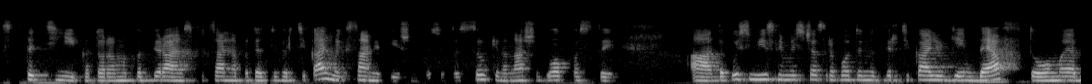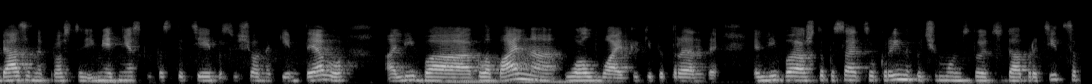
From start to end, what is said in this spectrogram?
статьи, которые мы подбираем специально под эту вертикаль, мы их сами пишем, то есть это ссылки на наши блог-посты. А, допустим, если мы сейчас работаем над вертикалью Game Dev, то мы обязаны просто иметь несколько статей, посвященных Game Dev, а, либо глобально, worldwide какие-то тренды, либо что касается Украины, почему им стоит сюда обратиться,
